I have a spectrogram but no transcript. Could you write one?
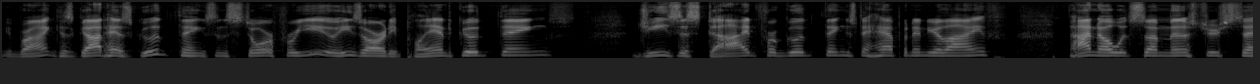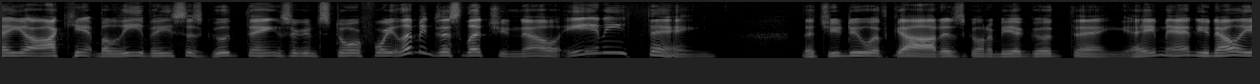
right? Because God has good things in store for you. He's already planned good things. Jesus died for good things to happen in your life. I know what some ministers say, oh, I can't believe it. He says good things are in store for you. Let me just let you know anything that you do with God is going to be a good thing. Amen. You know,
